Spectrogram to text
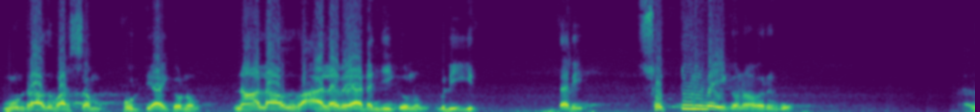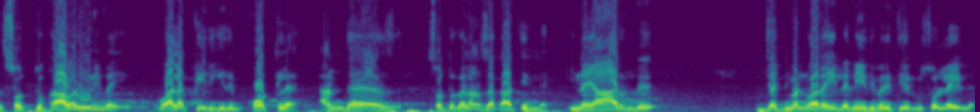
மூன்றாவது வருஷம் பூர்த்தி ஆகிக்கணும். நாலாவது ஒரு அளவை அடைஞ்சிக்கணும். இப்படி சரி? சொத்துரிமை இருக்கணும் அவருக்கு. சொத்துக்கு அவர் உரிமை. வழக்கு இருக்குது கோர்ட்டில் அந்த சொத்துக்கெல்லாம் ஜகாத் இல்லை. இன்னும் யாருந்து ஜட்மெண்ட் வர இல்லை நீதிபதி தீர்ப்பு சொல்ல இல்லை.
